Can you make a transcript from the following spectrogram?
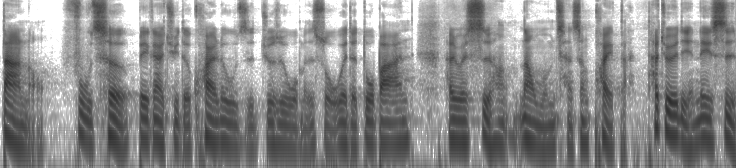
大脑。腹侧被盖区的快乐物质就是我们所谓的多巴胺，它就会释放，让我们产生快感。它就有点类似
